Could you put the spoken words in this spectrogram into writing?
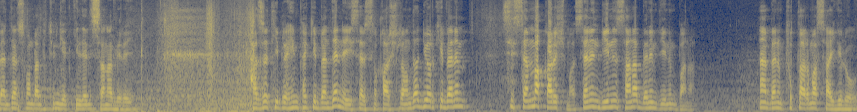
Benden sonra bütün yetkileri sana vereyim. Hazreti İbrahim peki benden ne istersin karşılığında? Diyor ki benim sistemime karışma. Senin dinin sana, benim dinim bana. Ha, benim putlarıma saygılı ol.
